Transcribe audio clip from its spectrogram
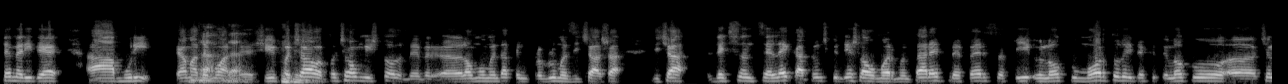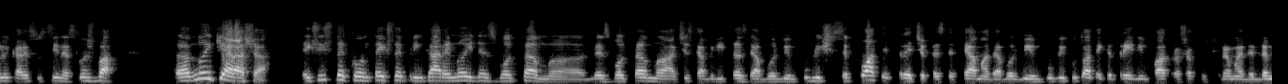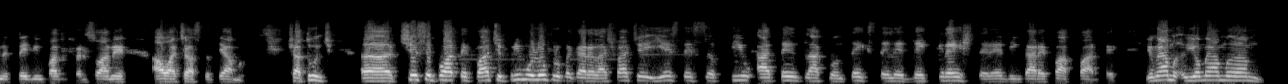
temerii de a muri teama da, de moarte. Da. Și făceau, făceau mișto, de, la un moment dat, într-o glumă, zicea așa, zicea, deci să înțeleg că atunci când ești la o mormântare, prefer să fii în locul mortului decât în locul uh, celui care susține slujba. Uh, nu e chiar așa există contexte prin care noi dezvoltăm, uh, dezvoltăm uh, aceste abilități de a vorbi în public și se poate trece peste teama de a vorbi în public, cu toate că 3 din 4, așa cum spuneam mai devreme, 3 din 4 persoane au această teamă. Și atunci, uh, ce se poate face? Primul lucru pe care l-aș face este să fiu atent la contextele de creștere din care fac parte. Eu mi-am, eu mi-am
